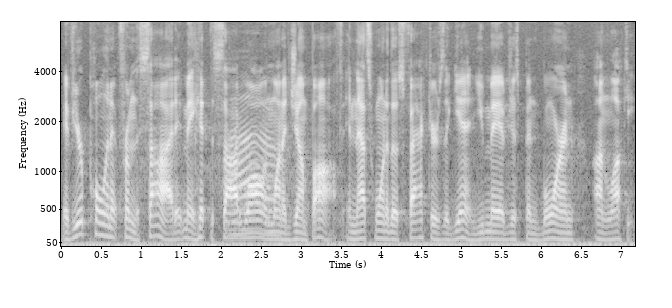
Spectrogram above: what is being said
If you're pulling it from the side, it may hit the side wall and ah. want to jump off. And that's one of those factors, again, you may have just been born unlucky.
